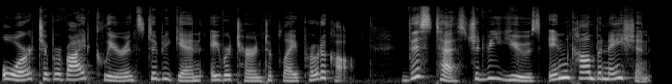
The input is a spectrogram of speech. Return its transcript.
or to provide clearance to begin a return to play protocol. This test should be used in combination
